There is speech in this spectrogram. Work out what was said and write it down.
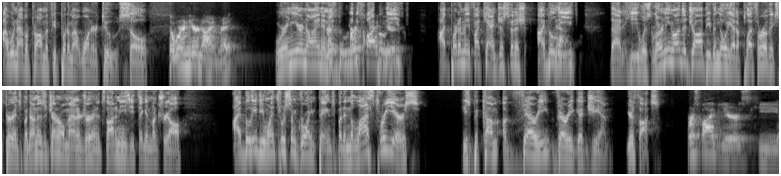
I wouldn't have a problem if you'd put him at one or two. So, so we're in year nine, right? We're in year nine, and I believe, I believe, I pardon me if I can just finish. I believe yeah. that he was learning on the job, even though he had a plethora of experience, but none as a general manager, and it's not an easy thing in Montreal. I believe he went through some growing pains, but in the last three years, he's become a very, very good GM. Your thoughts? First five years, he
